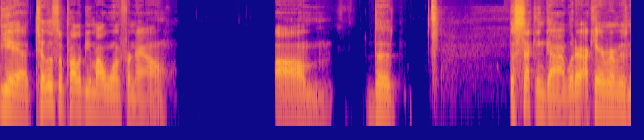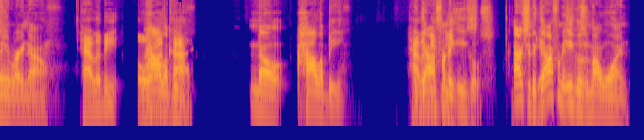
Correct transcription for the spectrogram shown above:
Yeah, Tilis will probably be my one for now. Um, the the second guy, whatever I can't remember his name right now. Halaby or Halaby. Akai? No, Halaby. The guy from the Eagles. Actually, the Yeah, guy from the Eagles is my one.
